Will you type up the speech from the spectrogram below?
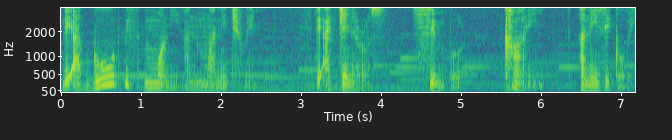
They are good with money and management. They are generous, simple, kind, and easygoing.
